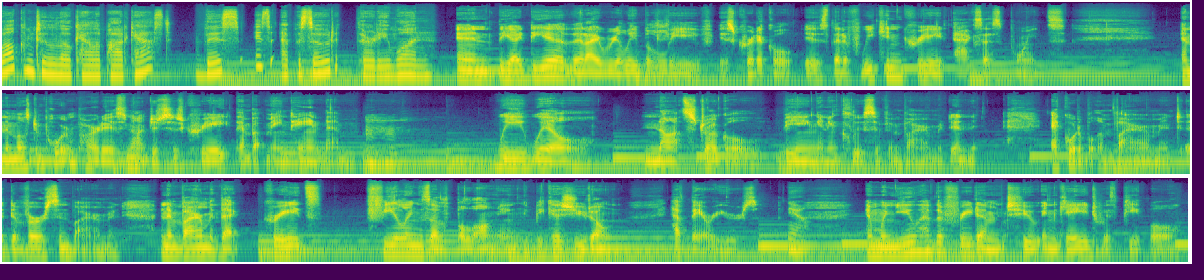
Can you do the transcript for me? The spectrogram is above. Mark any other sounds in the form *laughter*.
Welcome to the Locala podcast. This is episode 31. And the idea that I really believe is critical is that if we can create access points, and the most important part is not just to create them, but maintain them, Mm-hmm. we will not struggle being an inclusive environment, an equitable environment, a diverse environment, an environment that creates feelings of belonging because you don't have barriers. Yeah. And when you have the freedom to engage with people,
